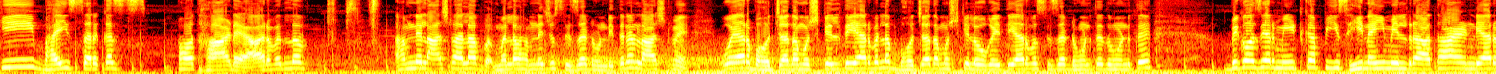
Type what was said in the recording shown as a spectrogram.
कि भाई सर्कस बहुत हार्ड है यार। मतलब हमने लास्ट वाला मतलब हमने जो सीज़र ढूंढी थी ना लास्ट में, वो यार बहुत ज़्यादा मुश्किल थी यार। मतलब बहुत ज़्यादा मुश्किल हो गई थी यार वो सीज़र ढूंढते ढूंढते बिकॉज़ यार मीट का पीस ही नहीं मिल रहा था एंड यार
